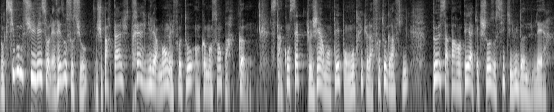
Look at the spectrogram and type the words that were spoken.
Donc si vous me suivez sur les réseaux sociaux, je partage très régulièrement mes photos en commençant par comme. C'est un concept que j'ai inventé pour montrer que la photographie peut s'apparenter à quelque chose aussi qui lui donne l'air.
